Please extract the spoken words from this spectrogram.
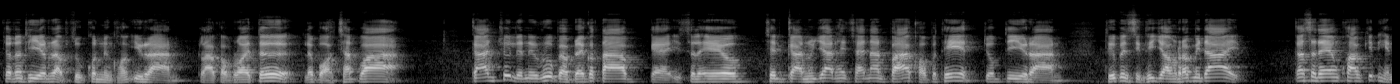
เจ้าหน้าที่ระดับสูงคนหนึ่งของอิหร่าน กล่าวกับรอยเตอร์ และบอกชัดว่า การช่วยเหลือในรูปแบบใดก็ตามแก่อิสราเอล เช่นการอนุญาตให้ใช้น่านฟ้าของประเทศโจมตีอิหร่าน ถือเป็นสิ่งที่ยอมรับไม่ได้ การแสดงความคิดเห็น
